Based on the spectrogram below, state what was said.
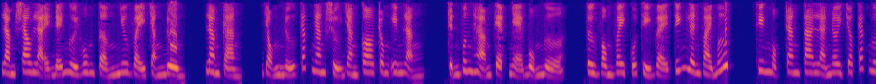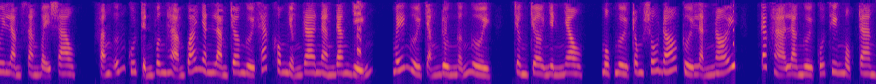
làm sao lại để người hung tợn như vậy chặn đường, làm càng, giọng nữ cắt ngang sự giằng co trong im lặng, Trịnh Vân Hạm kẹp nhẹ bụng ngựa, từ vòng vây của thị vệ tiến lên vài bước, Thiên Một Trang ta là nơi cho các ngươi làm sàng bậy sao, phản ứng của Trịnh Vân Hạm quá nhanh làm cho người khác không nhận ra nàng đang diễn. Mấy người chặn đường ngẩn người, chần chờ nhìn nhau, một người trong số đó cười lạnh nói, các hạ là người của Thiên Một Trang,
